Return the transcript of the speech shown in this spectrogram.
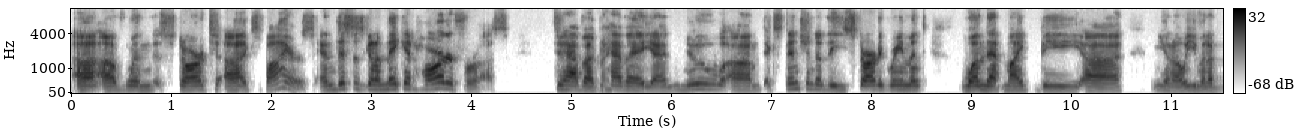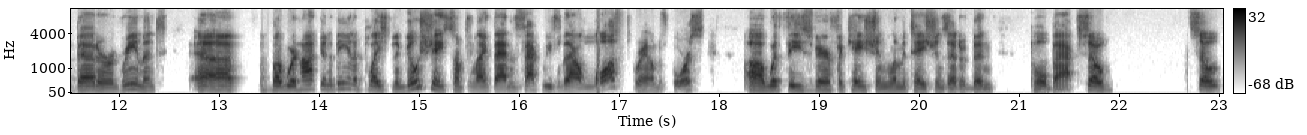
uh, of when the START uh, expires, and this is going to make it harder for us to have a right. have a, a new um, extension of the START agreement, one that might be uh, you know even a better agreement. Uh, but we're not going to be in a place to negotiate something like that. In fact, we've now lost ground, of course, uh, with these verification limitations that have been pulled back. So, so,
